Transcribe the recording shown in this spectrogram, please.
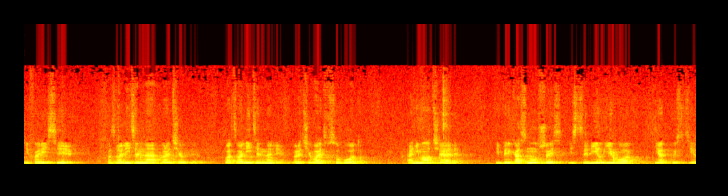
и фарисеев, позволительно, врачи... позволительно ли врачевать в субботу. Они молчали, и, прикоснувшись, исцелил его и отпустил.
